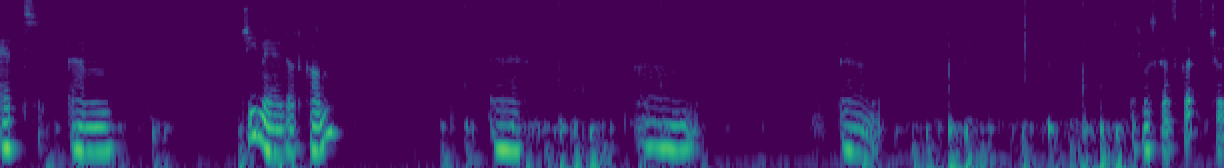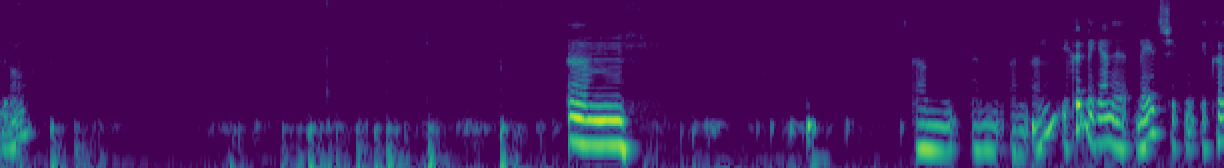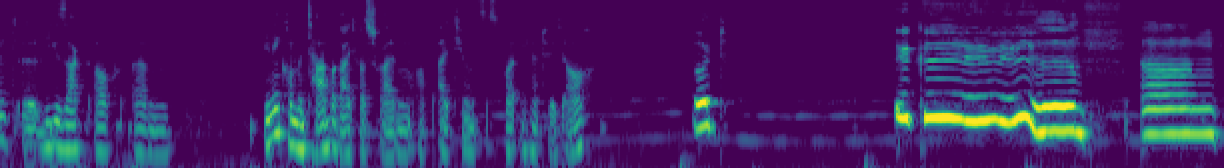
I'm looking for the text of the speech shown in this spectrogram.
at ähm, gmail.com. Äh, ähm, äh, ich muss ganz kurz, Entschuldigung. Ähm, ähm, ähm, ähm, ähm, ihr könnt mir gerne Mails schicken. Ihr könnt, äh, wie gesagt, auch ähm, in den Kommentarbereich was schreiben auf iTunes. Das freut mich natürlich auch. Und ähm,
